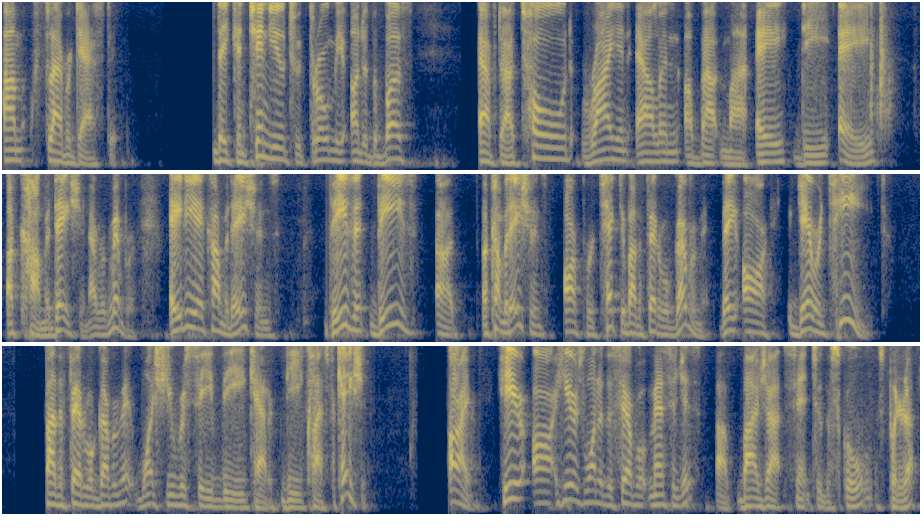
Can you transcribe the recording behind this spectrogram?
I'm flabbergasted. They continue to throw me under the bus after I told Ryan Allen about my ADA accommodation. Now remember, ADA accommodations, these, these uh, accommodations are protected by the federal government. They are guaranteed by the federal government once you receive the, the classification. All right, here are here's one of the several messages uh, Bajat sent to the school. Let's put it up.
